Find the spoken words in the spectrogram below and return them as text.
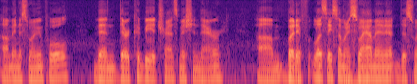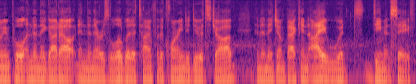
um, in a swimming pool, then there could be a transmission there. Um, but if, let's say, somebody swam in it, the swimming pool and then they got out and then there was a little bit of time for the chlorine to do its job and then they jump back in, I would deem it safe.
